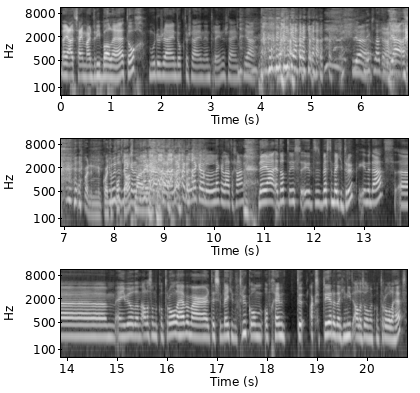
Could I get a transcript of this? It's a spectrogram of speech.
Nou ja, het zijn maar drie ballen, hè, toch? Moeder zijn, dokter zijn en trainer zijn. Ja. ja, ja. ja. Niks laten Ja. Ja, Voor een korte je moet het podcast, lekker, maar... lekker, laten, lekker, lekker, lekker laten gaan. Nee, ja, dat is, het is best een beetje druk, inderdaad. Ehm, en je wil dan alles onder controle hebben, maar het is een beetje de truc om op een gegeven moment te accepteren dat je niet alles onder controle hebt.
